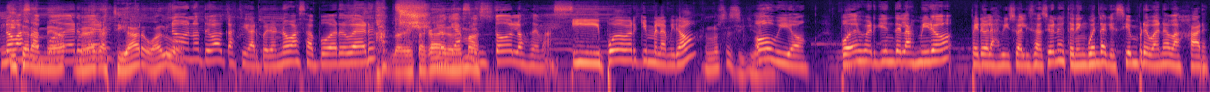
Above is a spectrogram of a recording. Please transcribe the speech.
No vas a ¿Instagram me, va- poder me va a ver- castigar o algo? No, no te va a castigar, pero no vas a poder ver La lo que los hacen demás. todos los demás. ¿Y puedo ver quién me la miró? No sé si quiero. Obvio. Podés ver quién te las miró, pero las visualizaciones ten en cuenta que siempre van a bajar,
